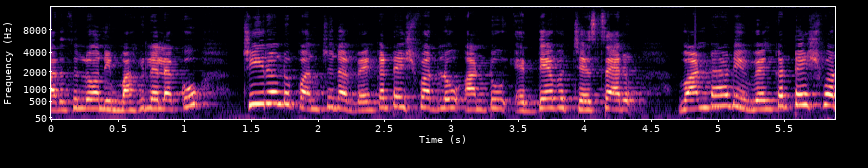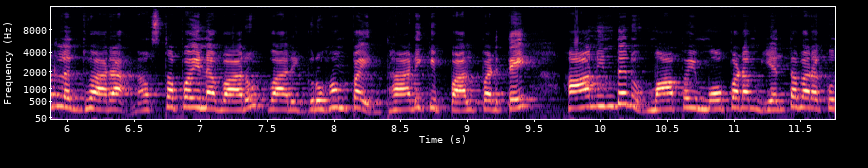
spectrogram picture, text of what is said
పరిధిలోని మహిళలకు చీరలు పంచిన వెంకటేశ్వర్లు అంటూ ఎద్దేవా చేశారు. వండాడి వెంకటేశ్వర్ల ద్వారా నష్టపోయిన వారు వారి గృహంపై దాడికి పాల్పడితే ఆ నిందను మాపై మోపడం ఎంతవరకు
